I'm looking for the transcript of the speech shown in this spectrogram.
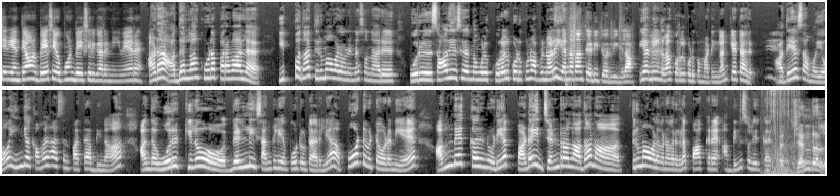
சரி என் தேவன் பேசி வைப்போன்னு பேசியிருக்காரு நீ வேற. அட அதெல்லாம் கூட பரவாயில்ல. இப்பதான் திருமாவளவன் என்ன சொன்னாரு? ஒரு சாதியை சேர்ந்தவங்களுக்கு குரல் கொடுக்கணும் அப்படின்னாலே என்னதான் தேடிட்டு வருவீங்களா? ஏன் நீங்களாம் குரல் கொடுக்க மாட்டீங்களான்னு கேட்டாரு. அதே சமயம் இங்க கமல்ஹாசன் பார்த்த அப்படின்னா அந்த ஒரு கிலோ வெள்ளி சங்கிலியை போட்டு விட்டாரு இல்லையா? போட்டு விட்ட உடனேயே அம்பேத்கரினுடைய படை ஜென்ரலா தான் நான் திருமாவளவன் அவர்களை பாக்குறேன் அப்படின்னு சொல்லியிருக்காரு. ஜென்ரல்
